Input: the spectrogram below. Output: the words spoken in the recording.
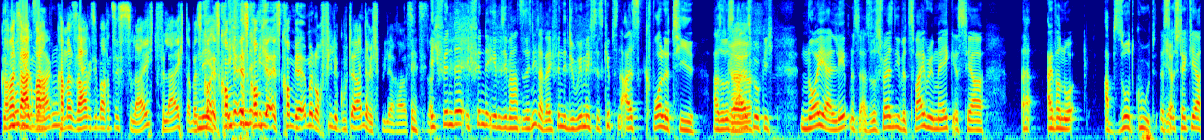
kann man, sagen, halt sagen, kann man sagen, sie machen es sich zu leicht? Vielleicht, aber es, nee, ko es, kommen, finde, es, kommen ja, es kommen ja immer noch viele gute andere Spiele raus. Äh, ich finde, ich finde eben, sie machen es sich nicht leicht, weil ich finde, die Remixes gibt es als Quality also das ja, sind alles ja. wirklich neue Erlebnisse. Also das Resident Evil 2 Remake ist ja äh, einfach nur absurd gut. Es ja. steckt ja,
